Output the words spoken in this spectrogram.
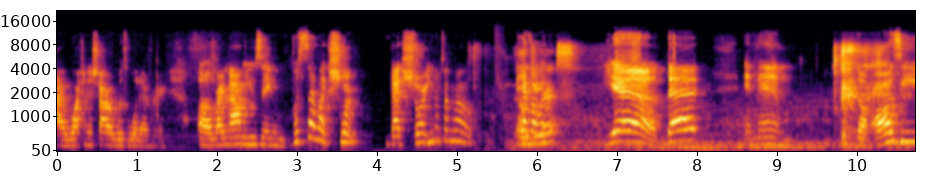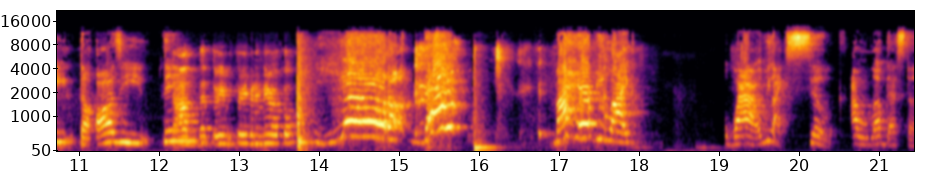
I wash in the shower with whatever. Uh, right now I'm using, what's that like short, that short, you know what I'm talking about? OGX? Yeah, that, and then the Aussie, the Aussie thing. The, the three three minute miracle. Yo, that my hair be like, wow, it'd be like silk. I love that stuff.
